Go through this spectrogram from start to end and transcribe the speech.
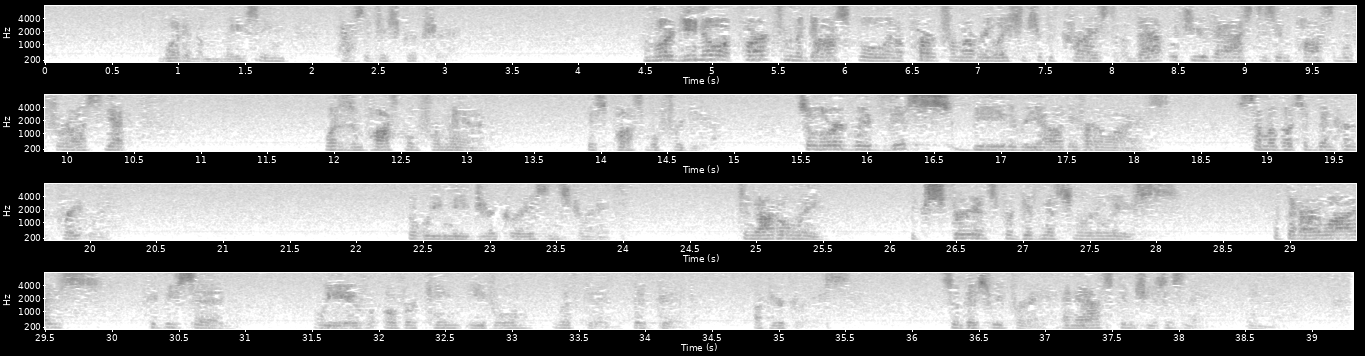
what an amazing passage of Scripture. And Lord, you know apart from the gospel and apart from our relationship with Christ, that which you've asked is impossible for us, yet what is impossible for man is possible for you. So, Lord, would this be the reality of our lives? Some of us have been hurt greatly, but we need your grace and strength to not only experience forgiveness and release, but that our lives could be said, we have overcame evil with good, the good of your grace. So this we pray and ask in Jesus' name.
